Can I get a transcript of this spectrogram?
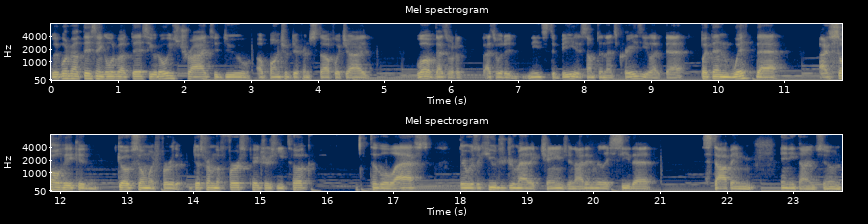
like, what about this angle? What about this? He would always try to do a bunch of different stuff, which I love. That's what that's what it needs to be is something that's crazy like that. But then with that, I saw he could go so much further. Just from the first pictures he took to the last, there was a huge dramatic change, and I didn't really see that stopping anytime soon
